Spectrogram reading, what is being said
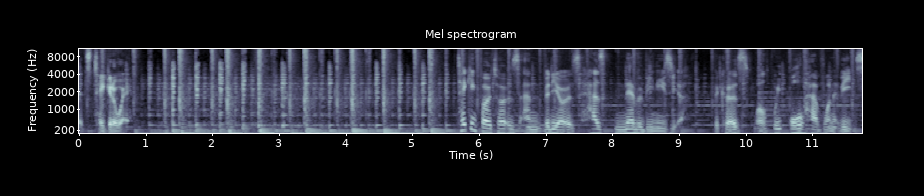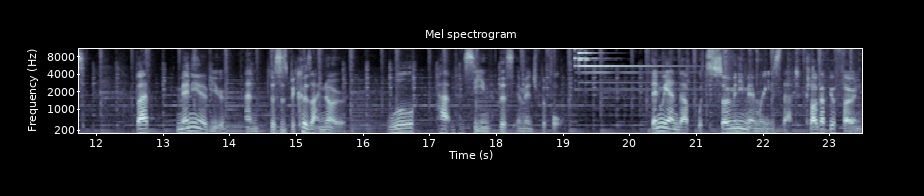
Let's take it away. Taking photos and videos has never been easier because, well, we all have one of these. But many of you, and this is because I know, will have seen this image before. Then we end up with so many memories that clog up your phone,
